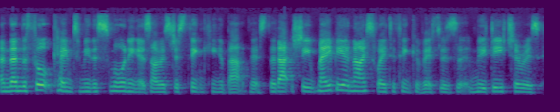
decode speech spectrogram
And then the thought came to me this morning as i was just thinking about this that actually maybe a nice way to think of it is that mudita is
